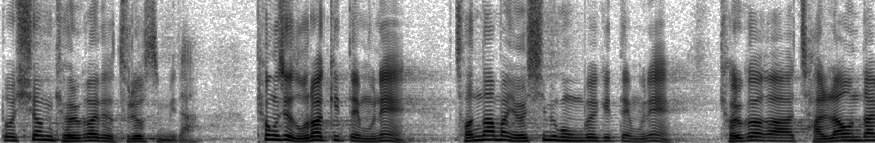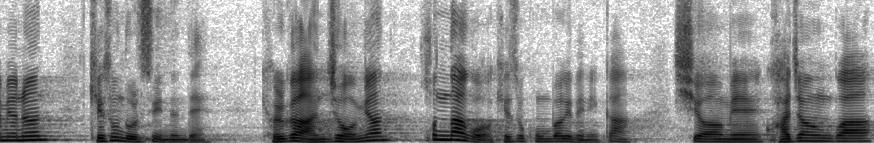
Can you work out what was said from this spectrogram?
또 시험 결과에 대해서 두렵습니다. 평소에 놀았기 때문에 전날만 열심히 공부했기 때문에 결과가 잘 나온다면은 계속 놀 수 있는데 결과가 안 좋으면 혼나고 계속 공부하게 되니까 시험의 과정과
